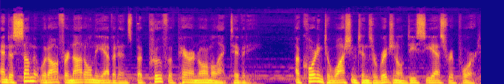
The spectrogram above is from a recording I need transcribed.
and a summit would offer not only evidence but proof of paranormal activity. According to Washington's original DCS report,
